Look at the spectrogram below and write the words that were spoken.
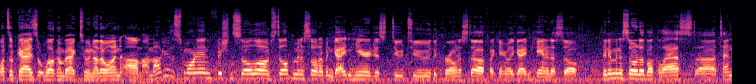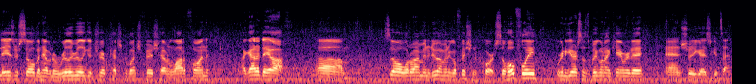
What's up guys, welcome back to another one. Um, I'm out here this morning fishing solo. I'm still up in Minnesota. I've been guiding here just due to the Corona stuff. I can't really guide in Canada. So been in Minnesota about the last uh, 10 days or so. Been having a really, really good trip, catching a bunch of fish, having a lot of fun. I got a day off. Um, so what am I gonna do? I'm gonna go fishing, of course. So hopefully we're gonna get ourselves a big one on camera today and show you guys a good time.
